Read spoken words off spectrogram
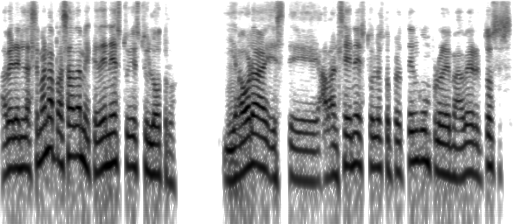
A ver, en la semana pasada me quedé en esto y esto y lo otro. Y ahora este, avancé en esto y esto, pero tengo un problema. A ver, entonces,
